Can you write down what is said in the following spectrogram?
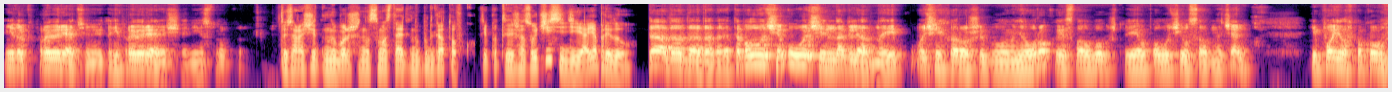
Они только проверять умеют, они проверяющие, они инструкторы. То есть рассчитаны больше на самостоятельную подготовку. Типа, ты сейчас учись, иди, а я приду. Да, да, да, да, да. Это было очень-очень наглядно. И очень хороший был у меня урок, и слава богу, что я его получил в самом начале и понял, в каком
